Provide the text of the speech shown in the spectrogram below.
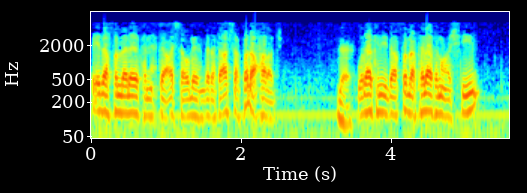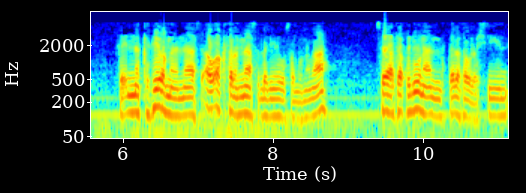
فإذا صلى ليلة إحدى عشرة أو ليلة ثلاثة عشرة فلا حرج نعم. ولكن إذا صلى ثلاثة وعشرين فإن كثيرا من الناس أو أكثر الناس الذين يصلون معه سيعتقدون أن الثلاثة والعشرين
